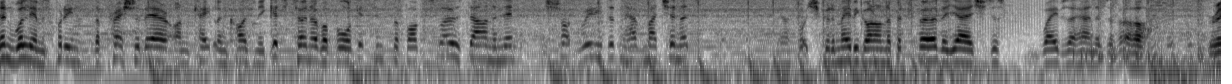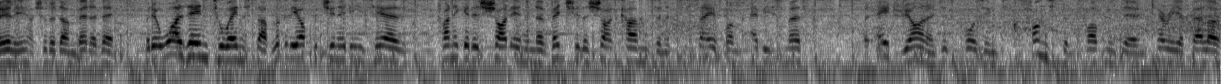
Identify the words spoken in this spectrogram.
Lynn Williams putting the pressure there on Caitlin Cosme. Gets turnover ball, gets into the box, slows down, and then the shot really didn't have much in it. I thought she could have maybe gone on a bit further. Yeah, she just waves her hand as if, oh, really? I should have done better there. But it was end-to-end stuff. Look at the opportunities here, trying to get a shot in, and eventually the shot comes, and it's a save from Abby Smith. But Adriana just causing constant problems there, and Kerry Abello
